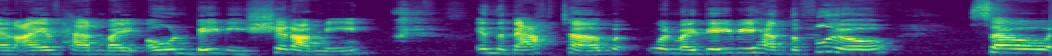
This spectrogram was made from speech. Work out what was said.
and I have had my own baby shit on me in the bathtub when my baby had the flu. So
